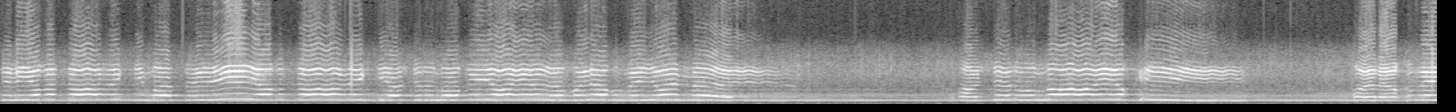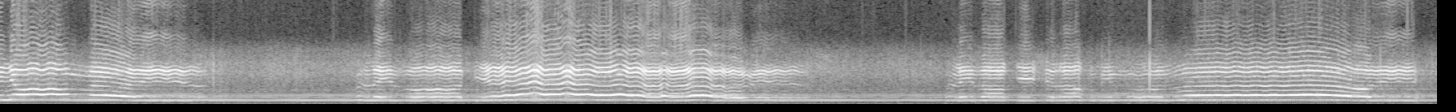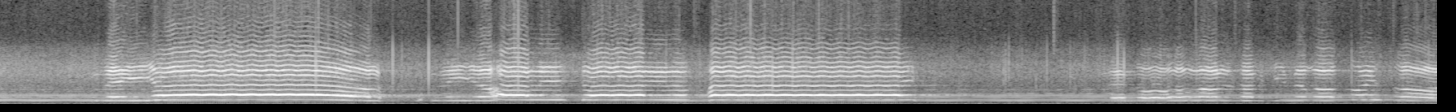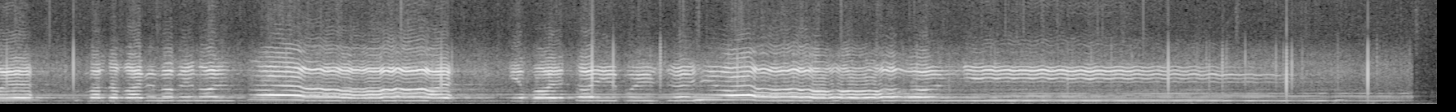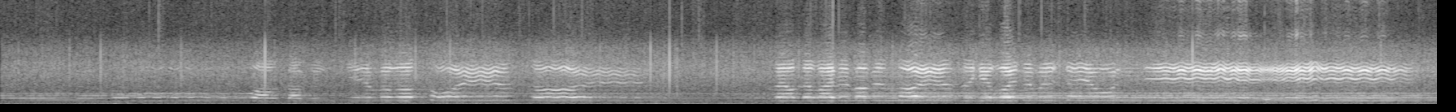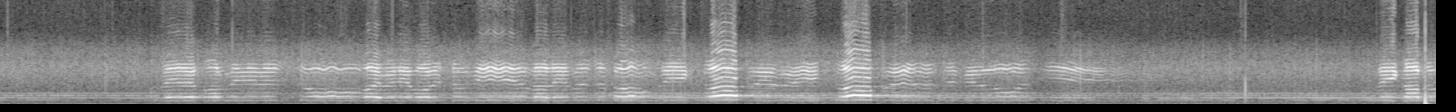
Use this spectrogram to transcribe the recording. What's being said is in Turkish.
Asli yagdar ki masli yagdar ki aşırmak yoyel gılak ve yoymey Aşırmak וואָלט איך מיט גרויסער פייער, Africa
